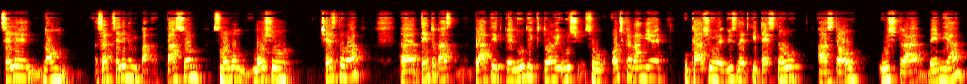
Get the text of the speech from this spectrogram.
celenom, sa celeným pásom znovu môžu čestovať. Tento pás platí pre ľudí, ktorí už sú očkávanie, ukážu výsledky testov a stav uzdravenia.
